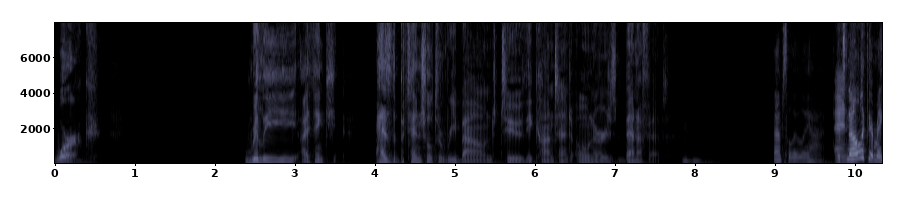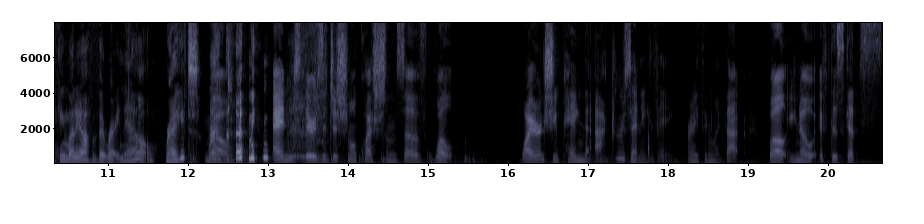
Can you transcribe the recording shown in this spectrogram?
work, really I think has the potential to rebound to the content owner's benefit. Mm-hmm. Absolutely. Yeah. It's not like they're making money off of it right now, right? No. I mean, and there's additional questions of, well, why aren't you paying the actors anything or anything like that? Well, you know, if this gets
